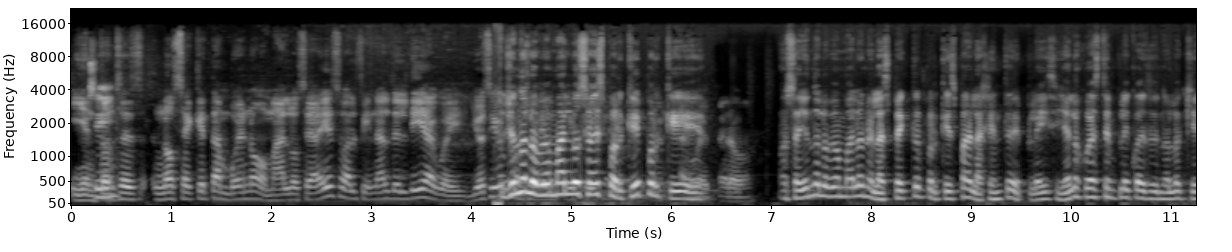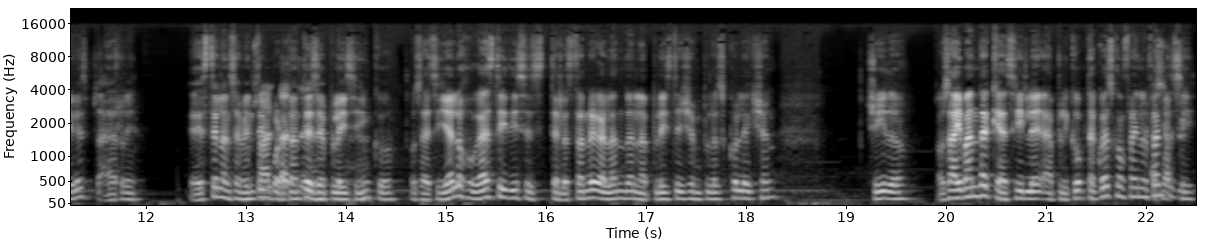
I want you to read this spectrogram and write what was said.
Y Sí. entonces no sé qué tan bueno o malo sea eso al final del día, güey. Yo sigo Pues yo no lo veo malo, ¿sabes por qué? Porque- güey, pero O sea, yo no lo veo malo en el aspecto porque es para la gente de Play. Si ya lo jugaste en Play 4 y no lo quieres, pues arre. Este lanzamiento Pues importante es de Play Ajá. 5. O sea, si ya lo jugaste y dices, te lo están regalando en la PlayStation Plus Collection, chido. O sea, hay banda que así le aplicó. ¿Te acuerdas con Final O sea, Fantasy?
